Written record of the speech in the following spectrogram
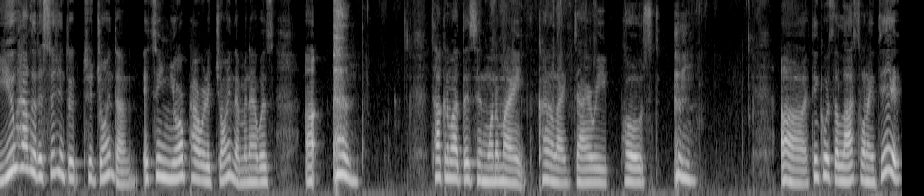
you have the decision to, to join them. It's in your power to join them. And I was uh, talking about this in one of my kind of like diary posts. uh, I think it was the last one I did.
